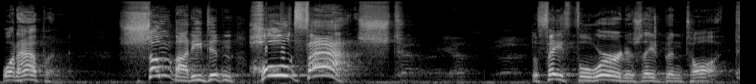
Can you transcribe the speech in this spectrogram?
What happened? Somebody didn't hold fast the faithful Word as they'd been taught.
